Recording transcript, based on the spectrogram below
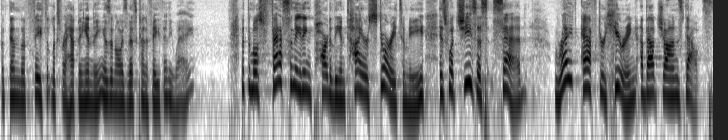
but then the faith that looks for a happy ending isn't always the best kind of faith anyway. But the most fascinating part of the entire story to me is what Jesus said right after hearing about John's doubts.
